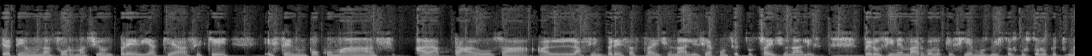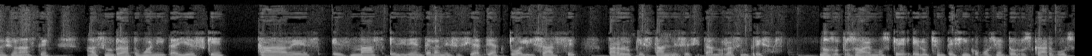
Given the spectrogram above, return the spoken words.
ya tienen una formación previa que hace que estén un poco más adaptados a, las empresas tradicionales y a conceptos tradicionales. Pero sin embargo, lo que sí hemos visto es justo lo que tú mencionaste hace un rato, Juanita, y es que cada vez es más evidente la necesidad de actualizarse para lo que están necesitando las empresas. Nosotros sabemos que el 85% de los cargos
